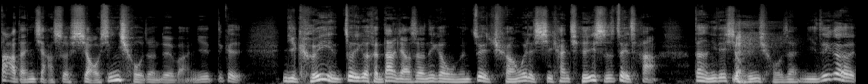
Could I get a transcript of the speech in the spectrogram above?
大胆假设，小心求证，对吧？你这个，你可以做一个很大的假设，那个我们最权威的期刊其实最差，但是你得小心求证。你这个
